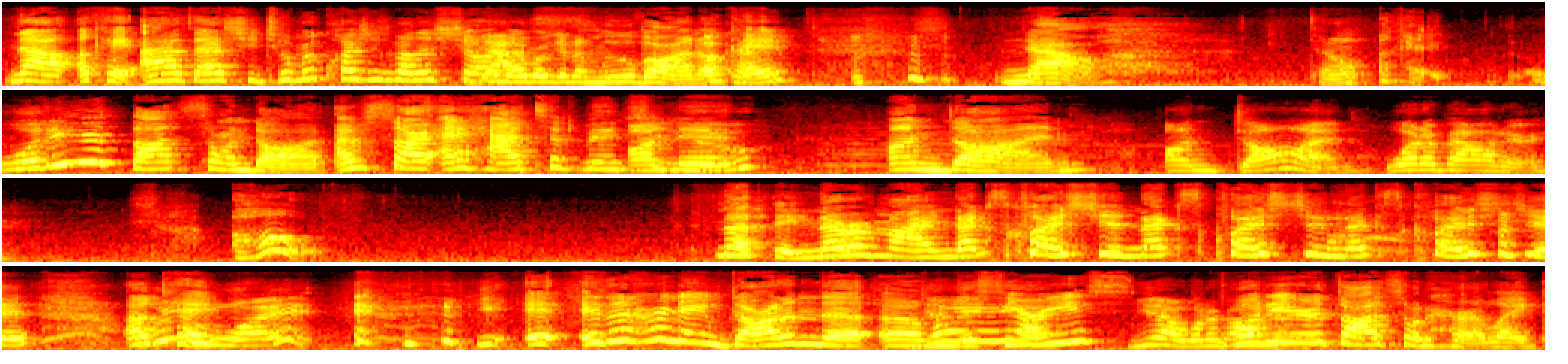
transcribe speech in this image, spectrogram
Now, okay, I have to ask you two more questions about the show and then we're going to move on, okay? Now, don't, okay. What are your thoughts on Dawn? I'm sorry, I had to mention On it. who? On Dawn. On Dawn. What about her? Oh. Nothing. Never mind. Next question. Next question. Next question. Okay. Wait, what? Isn't her name Dawn in the um Yeah, the yeah, series? Yeah, yeah. what about What are her? your thoughts on her? Like,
